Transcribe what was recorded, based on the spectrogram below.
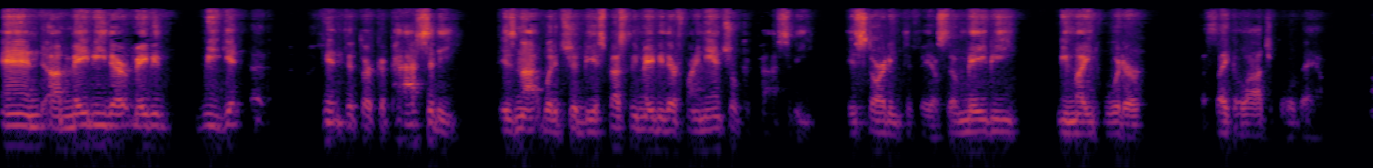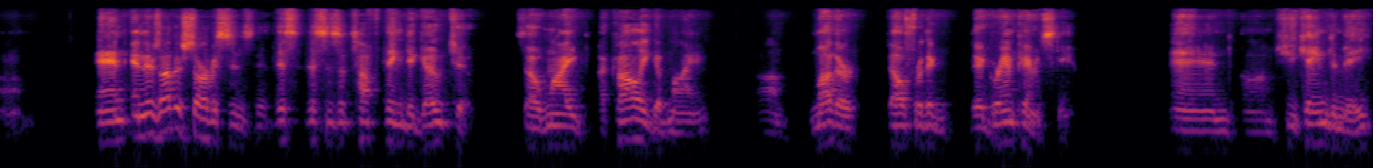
and uh, maybe there, maybe we get a hint that their capacity is not what it should be, especially maybe their financial capacity is starting to fail. So maybe we might order a psychological eval. Um, and and there's other services that this this is a tough thing to go to. So my a colleague of mine, um, mother fell for the the grandparent scam, and um, she came to me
